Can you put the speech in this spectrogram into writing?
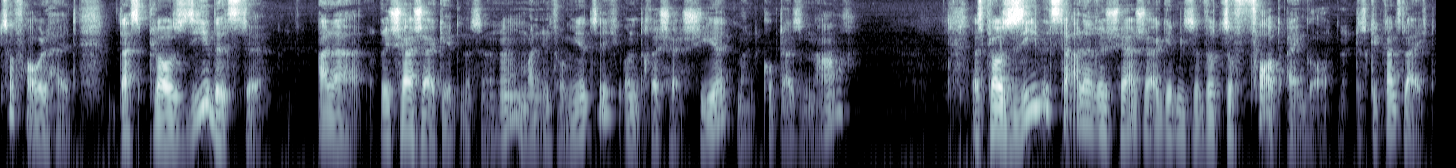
zur Faulheit. Das plausibelste aller Rechercheergebnisse. Ne? Man informiert sich und recherchiert, man guckt also nach. Das plausibelste aller Rechercheergebnisse wird sofort eingeordnet. Das geht ganz leicht.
